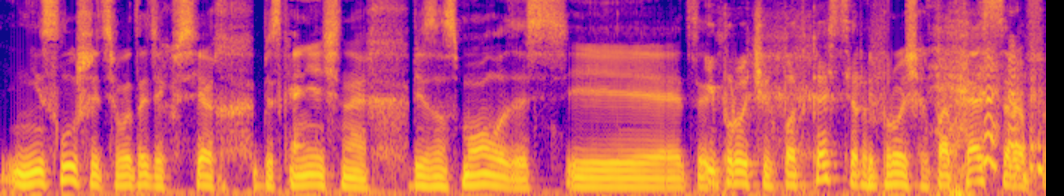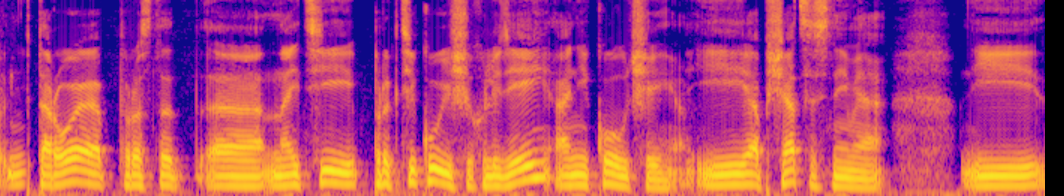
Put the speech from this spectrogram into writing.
не слушать вот этих всех бесконечных бизнес-молодость и... Этих, и прочих подкастеров. И прочих подкастеров. Второе, просто э, найти практикующих людей, а не коучей, и общаться с ними. И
